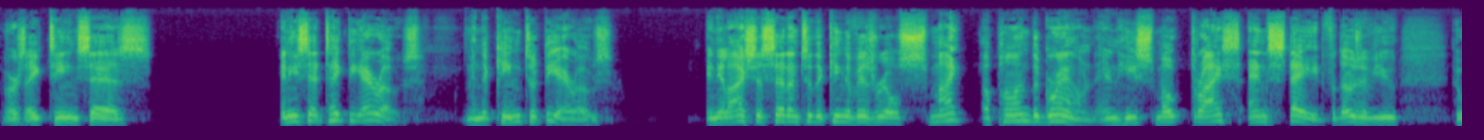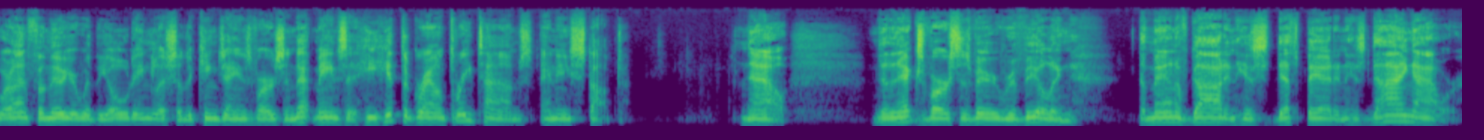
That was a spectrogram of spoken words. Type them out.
verse 18 says, And he said, Take the arrows. And the king took the arrows. And Elisha said unto the king of Israel, Smite upon the ground. And he smote thrice and stayed. For those of you who are unfamiliar with the Old English of the King James Version, that means that he hit the ground three times and he stopped. Now, the next verse is very revealing. The man of God in his deathbed in his dying hour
